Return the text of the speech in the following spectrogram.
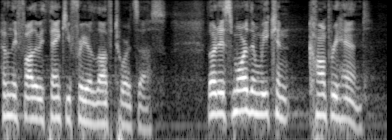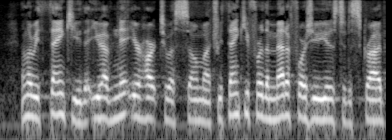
Heavenly Father, we thank you for your love towards us. Lord, it's more than we can comprehend. And Lord, we thank you that you have knit your heart to us so much. We thank you for the metaphors you use to describe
